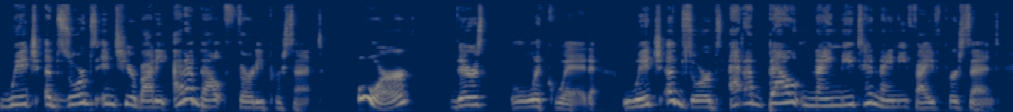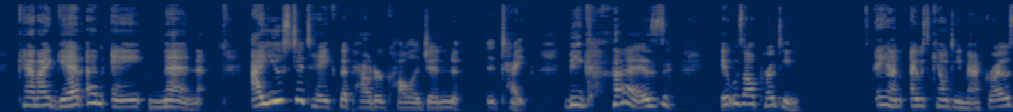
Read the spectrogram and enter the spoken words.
which absorbs into your body at about 30%, or there's liquid, which absorbs at about 90 to 95%. Can I get an amen? I used to take the powdered collagen type because it was all protein. And I was counting macros.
